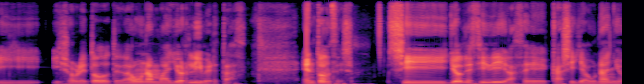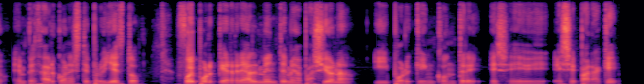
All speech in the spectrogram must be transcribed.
y, y, sobre todo te da una mayor libertad. Entonces, si yo decidí hace casi ya un año empezar con este proyecto, fue porque realmente me apasiona y porque encontré ese, ese para qué.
